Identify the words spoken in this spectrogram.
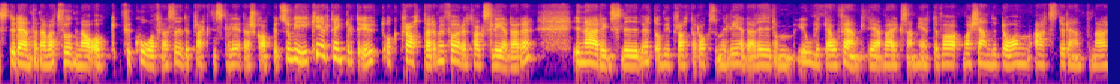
studenterna var tvungna att förkovra sig i det praktiska ledarskapet. Så vi gick helt enkelt ut och pratade med företagsledare i näringslivet och vi pratade också med ledare i, de, i olika offentliga verksamheter. Vad, vad kände de att studenterna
